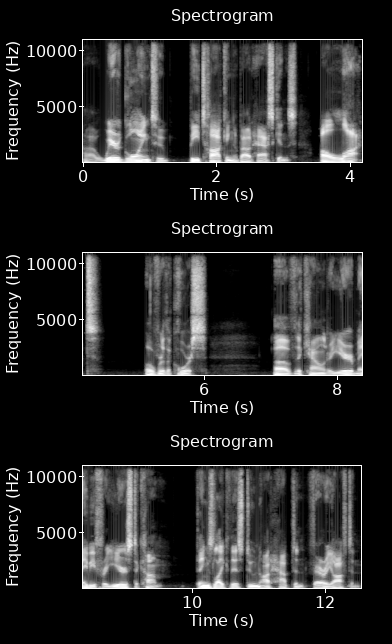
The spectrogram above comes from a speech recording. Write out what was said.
Uh, we're going to be talking about Haskins a lot over the course of the calendar year, maybe for years to come. Things like this do not happen very often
